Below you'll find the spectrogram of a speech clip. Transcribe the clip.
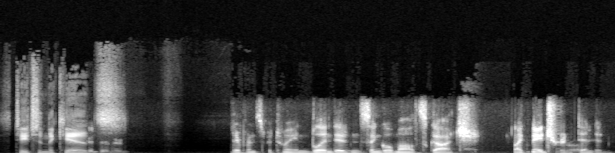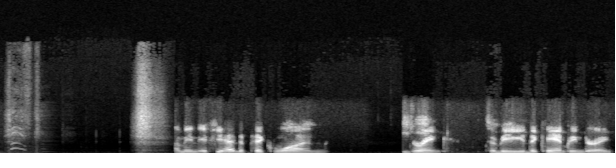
It's teaching the Good kids. Dinner. Difference between blended and single malt scotch, like nature Right. intended. I mean, if you had to pick one drink to be the camping drink,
